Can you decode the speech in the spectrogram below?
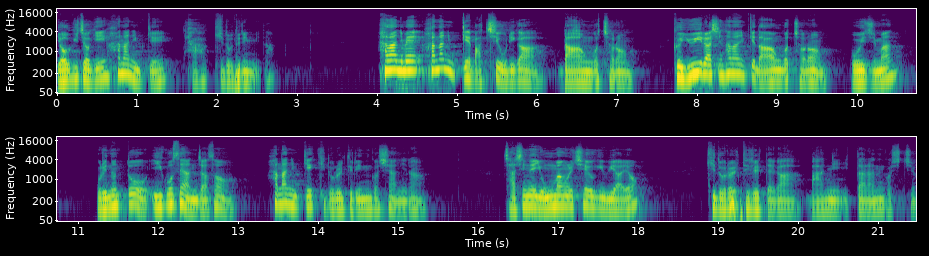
여기저기 하나님께 다 기도드립니다. 하나님의 하나님께 마치 우리가 나아온 것처럼 그 유일하신 하나님께 나아온 것처럼 보이지만 우리는 또 이곳에 앉아서 하나님께 기도를 드리는 것이 아니라 자신의 욕망을 채우기 위하여 기도를 드릴 때가 많이 있다라는 것이지요.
